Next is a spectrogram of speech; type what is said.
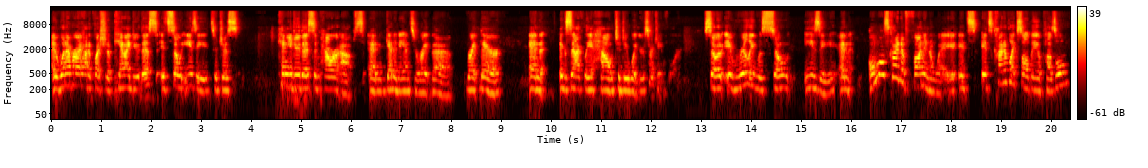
And whenever I had a question of can I do this, it's so easy to just can you do this in Power Apps and get an answer right there, right there, and exactly how to do what you're searching for. So it really was so easy and almost kind of fun in a way. It's it's kind of like solving a puzzle,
